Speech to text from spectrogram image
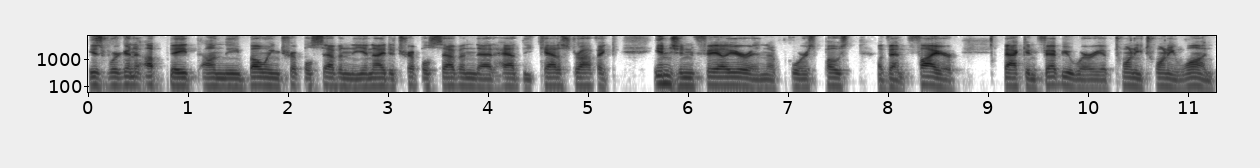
is we're going to update on the Boeing 777, the United 777 that had the catastrophic engine failure and, of course, post event fire back in February of 2021.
